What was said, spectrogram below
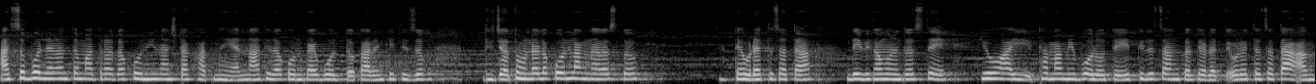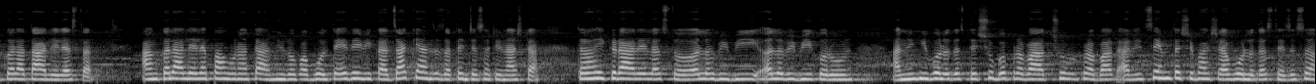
असं बोलल्यानंतर मात्र आता कोणी नाश्ता खात नाही आणि ना तिला कोण काय बोलतं कारण की तिचं तिच्या तोंडाला कोण लागणार असतं? तेवढ्यातच आता देविका म्हणत असते की हो आई थांबा मी बोलवते तिलंच अंकल तेवढ्यात तेवढ्यातच आता अंकल आता आलेले असतात. अंकल आलेल्या पाहून आता निरोपा बोलते देविका जा की आणजा जा त्यांच्यासाठी नाश्ता. तर इकडं आलेला असतो अलबिबी अलबिबी करून. आणि ही बोलत असते शुभप्रभात शुभप्रभात आणि सेम तशी भाषा बोलत असते. जसं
